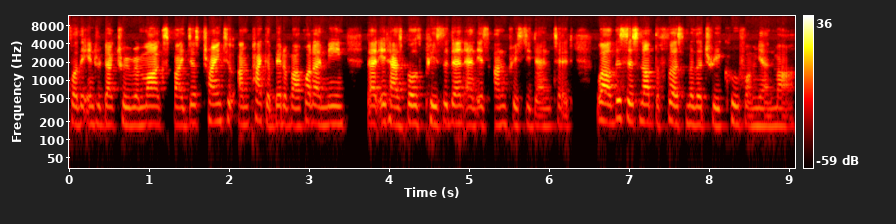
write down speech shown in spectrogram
for the introductory remarks by just trying to unpack a bit about what I mean that it has both precedent and is unprecedented. Well, this is not the first military coup for Myanmar.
